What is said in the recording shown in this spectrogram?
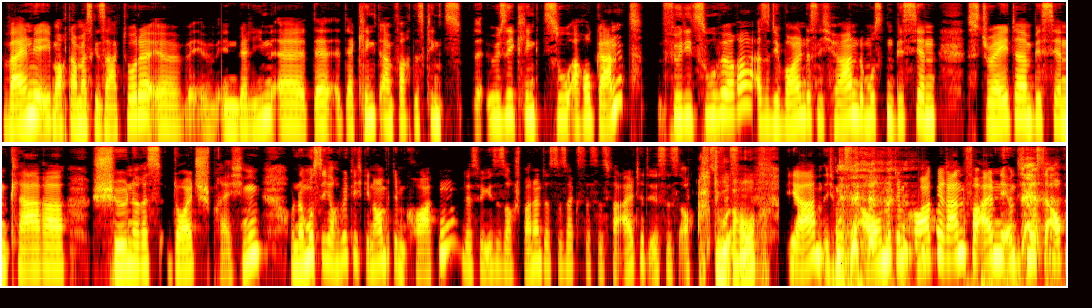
weil mir eben auch damals gesagt wurde, äh, in Berlin, äh, der, der klingt einfach, das klingt, Ösi klingt zu arrogant für die Zuhörer. Also die wollen das nicht hören. Du musst ein bisschen straighter, ein bisschen klarer, schöneres Deutsch sprechen. Und da musste ich auch wirklich genau mit dem Korken. Deswegen ist es auch spannend, dass du sagst, dass es das veraltet ist. ist auch Ach, du wissen. auch? Ja, ich musste auch mit dem Korken ran. Vor allem, und ich musste auch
